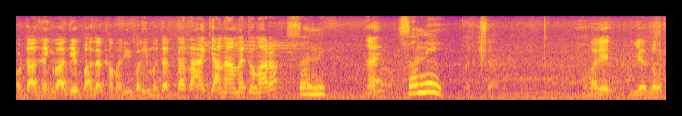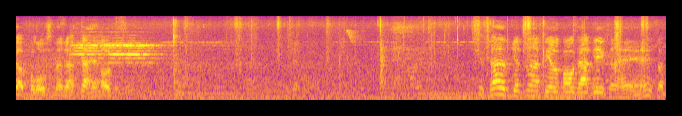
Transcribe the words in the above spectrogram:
और डालने के बाद ये बालक हमारी बड़ी मदद कर रहा है। क्या नाम है तुम्हारा? सनी। है? सनी। अच्छा। हमारे ये लड़का पड़ोस में रहता है और सब जितना पेड़ पौधा देख रहे हैं सब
